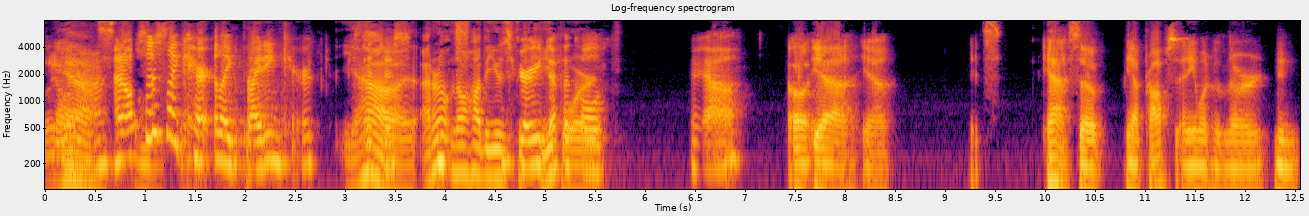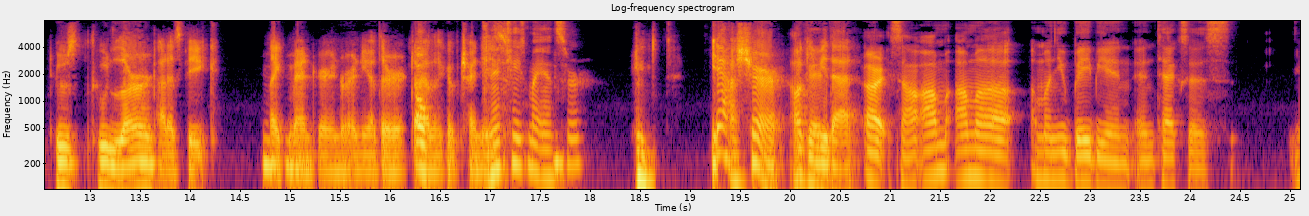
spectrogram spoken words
like, oh, Yeah. it's- And also just like char- like writing characters. yeah, just- I don't know how they use It's the very keyboard. difficult. Yeah. Oh yeah, yeah. It's yeah. So yeah, props to anyone who learned who's who learned how to speak like Mhm. Mandarin or any other Oh, dialect of Chinese. Can I change my answer? Yeah, sure. I'll give you that. All right, so I'm I'm a I'm a new baby in in Texas. So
